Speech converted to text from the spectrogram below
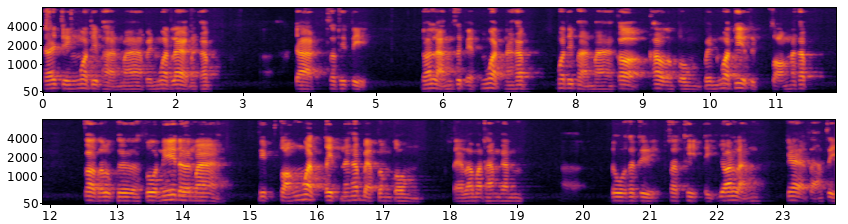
ใช้จริงงวดที่ผ่านมาเป็นงวดแรกนะครับ จากสถิติย้อนหลัง 11 งวดนะครับ งวดที่ผ่านมาก็เข้าตรงๆ เป็นงวดที่ 12 นะครับ ก็สรุปคือสูตรนี้เดินมา 12 งวดติดนะครับ แบบตรงๆ แต่เรามาทำกันดูสถิติสถิติย้อนหลังแก้สามสี่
